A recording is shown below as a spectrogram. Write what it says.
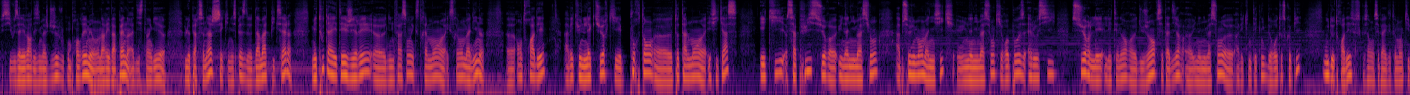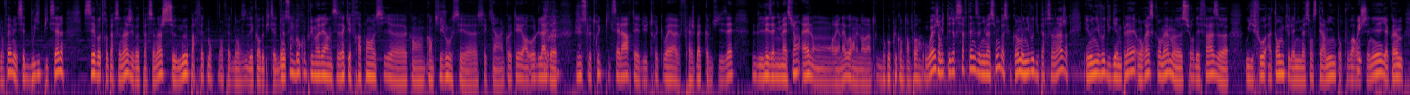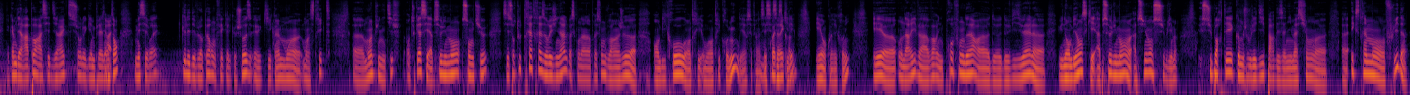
si vous allez voir des images du jeu, vous comprendrez, mais on arrive à peine à distinguer euh, le personnage. C'est qu'une espèce de d'amas de pixels, mais tout a été géré euh, d'une façon extrêmement, euh, extrêmement maline, en 3D, avec une lecture qui est pourtant totalement efficace et qui s'appuie sur euh, une animation absolument magnifique, une animation qui repose elle aussi sur les, ténors euh, du genre, c'est-à-dire euh, une animation avec une technique de rotoscopie ou de 3D, parce que ça on ne sait pas exactement qui l'ont fait, mais cette bouillie de pixels, c'est votre personnage et votre personnage se meut parfaitement en fait dans ce décor de pixels. Donc, sont beaucoup plus modernes, c'est ça qui est frappant aussi quand, quand ils jouent, c'est qu'il y a un côté au-delà de juste le truc pixel art et du truc ouais flashback comme tu disais, les animations elles ont rien à on est dans un truc beaucoup plus contemporain. Ouais, j'ai envie de te dire certaines animations, parce que quand même au niveau du personnage et au niveau du gameplay, on reste quand même euh, sur des phases euh, où il faut attendre que l'animation se termine pour pouvoir enchaîner. Il y, a quand même, il y a quand même des rapports assez directs sur le gameplay temps, mais c'est vrai que les développeurs ont fait quelque chose euh, qui est quand même moins, moins strict, euh, moins punitif. En tout cas, c'est absolument somptueux. C'est surtout très très original parce qu'on a l'impression de voir un jeu euh, en bicro ou en, tri ou en trichromie. D'ailleurs, c'est ce qu'il est. Et en quadrichromie. Et on arrive à avoir une profondeur de, de, visuel, une ambiance qui est absolument, absolument sublime. Supportée, comme je vous l'ai dit, par des animations extrêmement fluides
